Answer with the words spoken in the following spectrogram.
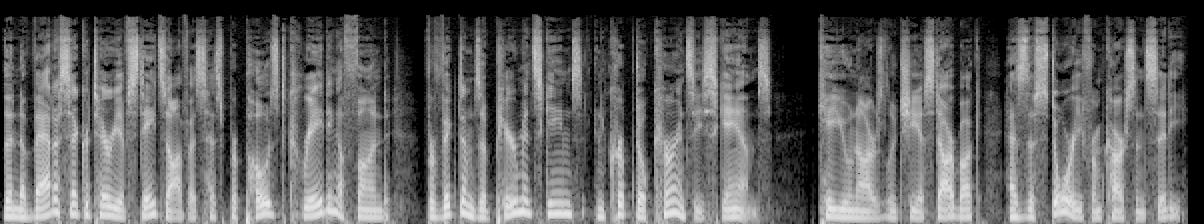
The Nevada Secretary of State's office has proposed creating a fund for victims of pyramid schemes and cryptocurrency scams. KUNR's Lucia Starbuck has the story from Carson City.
